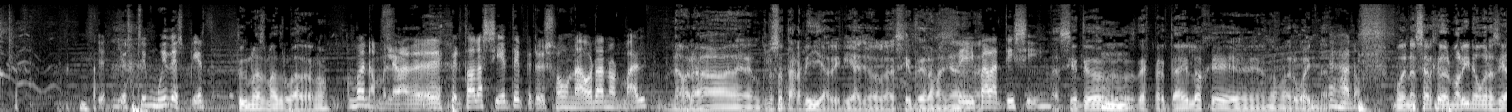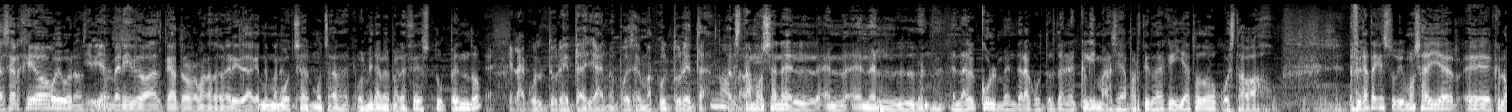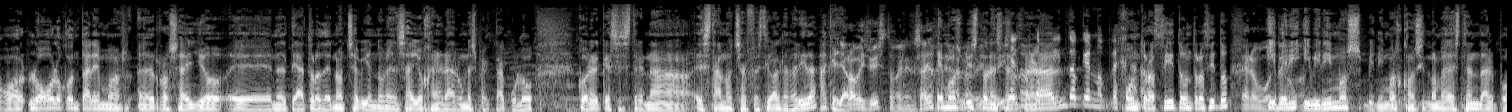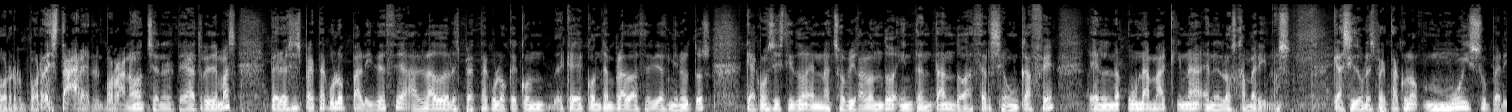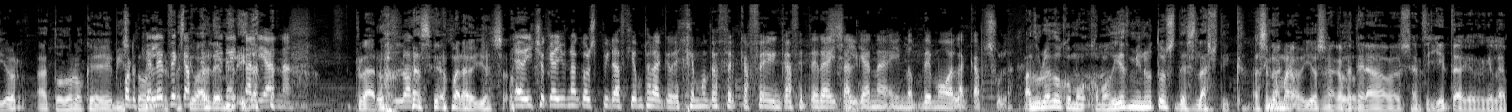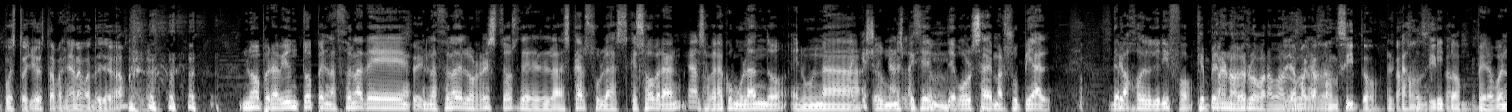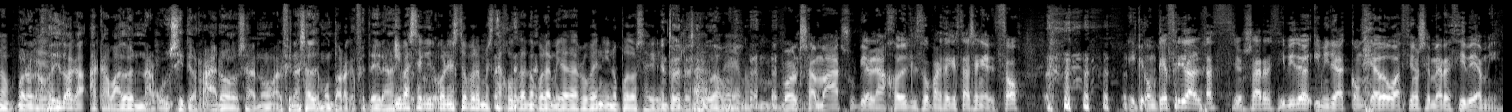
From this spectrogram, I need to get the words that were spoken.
Yo, yo estoy muy despierta. Tú no has madrugado, ¿no? Bueno, me he despertado a las 7, pero eso a una hora normal. Una hora eh, incluso tardía, diría yo, a las 7 de la mañana. Sí, para ti sí. A las 7 os despertáis los que no madrugáis nada. Ajá, no. Bueno, Sergio del Molino, buenos días, Sergio. Muy buenos y días. bienvenido al Teatro Romano de Mérida. ¿qué te? Muchas, muchas gracias. Pues mira, me parece estupendo. Que la cultureta ya no puede ser más cultureta. No. Estamos en el, en, en el, en el culmen de la cultura, en el clima, y a partir de aquí ya todo cuesta abajo. Fíjate que estuvimos ayer, eh, que luego, luego lo contaremos eh, Rosa y yo, eh, en el Teatro de Noche viendo un ensayo general, un espectáculo con el que se estrena esta noche el Festival de Mérida. Ah, que ya lo habéis visto, el ensayo. Hemos general, ¿lo visto el ensayo general. trocito que nos dejaron. Un trocito, un trocito. Pero y, bueno. veni- y vinimos, vinimos con síndrome de Stendhal por, por estar en- por la noche en el teatro y demás, pero ese espectáculo palidece al lado del espectáculo que, con- que he contemplado hace 10 minutos, que ha consistido en Nacho Vigalondo intentando hacerse un café en una máquina en los camerinos, que ha sido un espectáculo muy superior a todo lo que he visto Porque en el es de Festival de Mérida. italiana. Claro, Lo ha- ha sido maravilloso. Me ha dicho que hay una conspiración para que dejemos de hacer café en cafetera italiana y nos demos a la cápsula. Ha durado como, como 10 minutos de slapstick. Ha sido Una- maravilloso. Una todo. cafetera sencillita que, que la he puesto yo esta mañana cuando llegamos. No, pero había un top en la zona de, Sí. en la zona de los restos de las cápsulas que sobran, Claro. que se van acumulando en una, en una especie de, de bolsa de marsupial debajo del grifo. Qué pena no haberlo grabado. Se llama cajoncito. el cajoncito. Pero bueno, Bueno, el eh, cajoncito ha ha acabado en algún sitio raro, o sea, no, al final se ha desmontado la cafetera. iba a seguir con esto, pero me está juzgando con la mirada Rubén y no puedo seguir. Entonces le Ah, saludamos. eh, bolsa más su piel debajo del grifo, parece que estás en el zoo. ¿Y con qué frialdad se os ha recibido? Y mirad con qué adobación se me recibe a mí.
